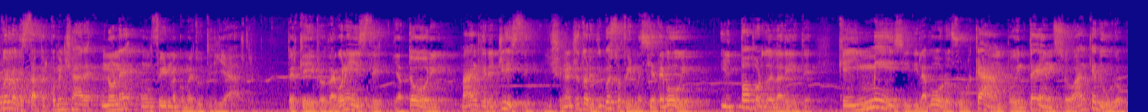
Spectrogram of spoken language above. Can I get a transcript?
Quello che sta per cominciare non è un film come tutti gli altri, perché i protagonisti, gli attori, ma anche i registi, gli sceneggiatori di questo film siete voi, il popolo della rete, che in mesi di lavoro sul campo, intenso, anche duro,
